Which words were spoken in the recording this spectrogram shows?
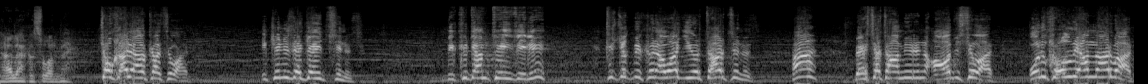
Ne alakası var be? Çok alakası var. İkiniz de gençsiniz. Bir kıdem tenzili, küçük bir kınava yırtarsınız. Ha? Behzat Amir'in abisi var. Onu kollayanlar var.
